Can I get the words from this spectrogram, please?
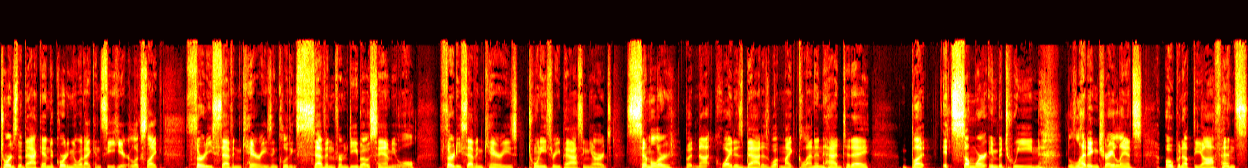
towards the back end, according to what I can see here. It looks like 37 carries, including seven from Deebo Samuel. 37 carries, 23 passing yards. Similar, but not quite as bad as what Mike Glennon had today. But it's somewhere in between letting Trey Lance open up the offense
